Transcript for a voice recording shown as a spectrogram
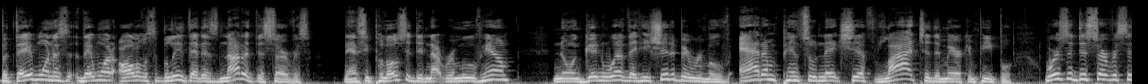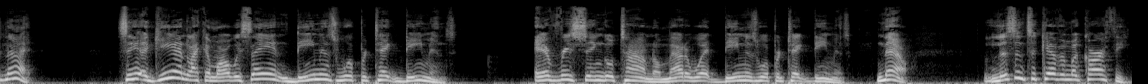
but they want us they want all of us to believe that it's not a disservice. Nancy Pelosi did not remove him, knowing good and well that he should have been removed. Adam Pencil Neck Schiff lied to the American people. Where's the disservice in that? See, again, like I'm always saying, demons will protect demons. Every single time, no matter what, demons will protect demons. Now, listen to Kevin McCarthy.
